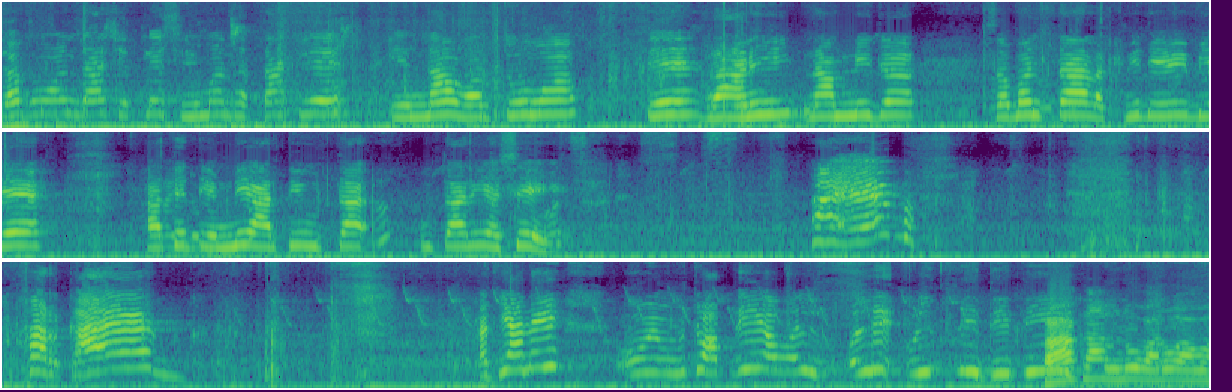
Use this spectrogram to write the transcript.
જગમોહન દાસ એટલે શ્રીમંત હતા કે એમના વર્ષોમાં તે રાણી નામની જ સંબંધતા લક્ષ્મી દેવી બે સાથે તેમની આરતી ઉતારી હશે સાહેબ ખરખાય અત્યારે ચોપડી ઓલી ઉલટી દીધી. હા એનો વારો આવે.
